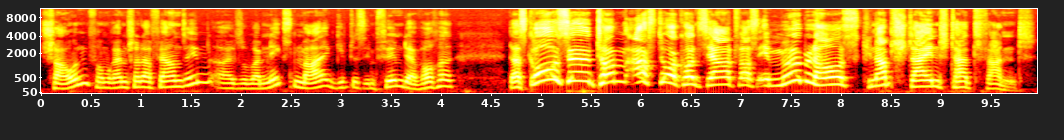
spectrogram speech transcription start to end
schauen vom Remscheider Fernsehen, also beim nächsten Mal gibt es im Film der Woche das große Tom Astor Konzert, was im Möbelhaus Knappstein stattfand.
